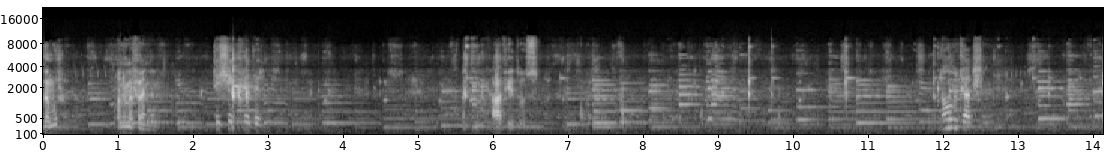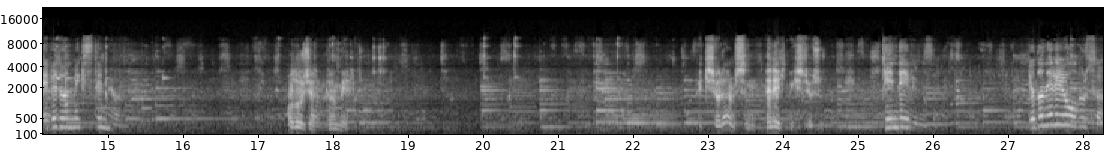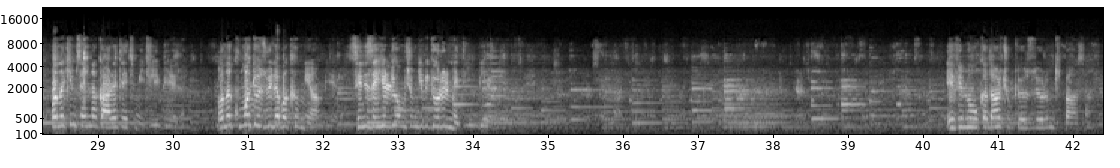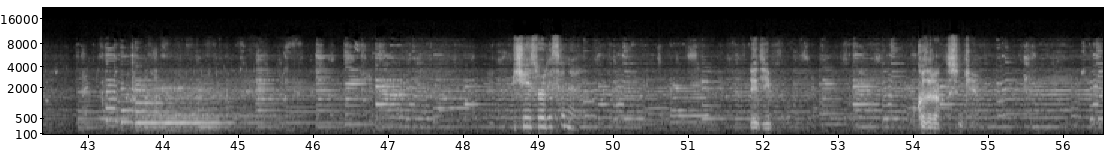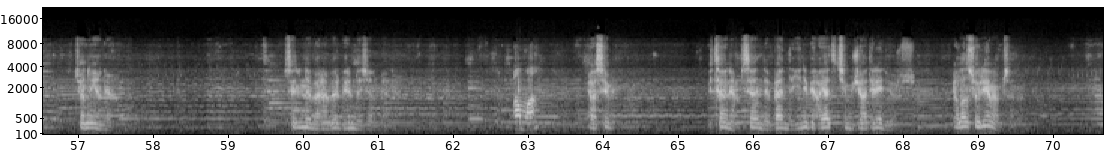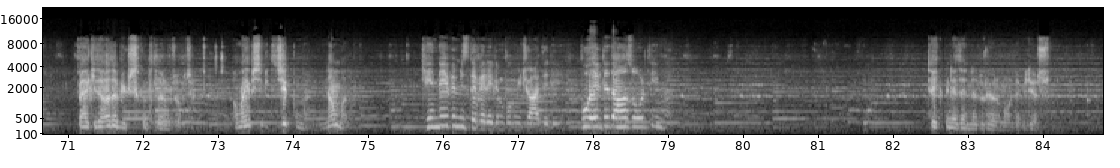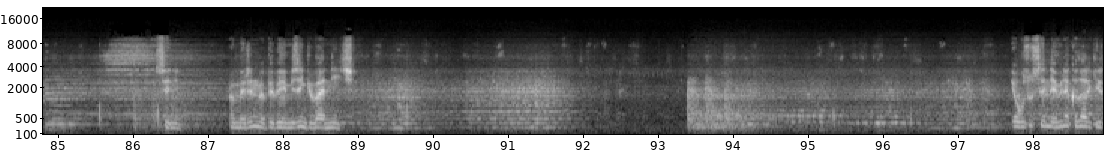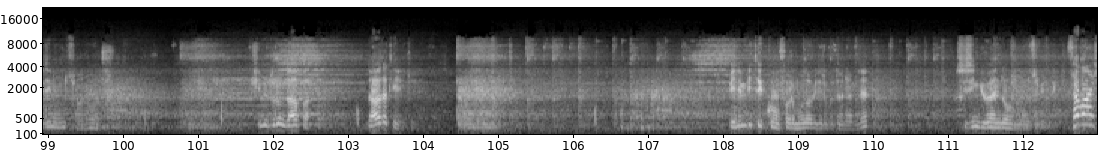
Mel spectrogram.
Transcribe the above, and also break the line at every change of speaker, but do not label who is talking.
Ihlamur.
Hanımefendinin.
Teşekkür ederim.
Afiyet olsun.
Ne olacak şimdi? Eve dönmek istemiyorum.
Olur canım dönmeyelim. Peki söyler misin nereye gitmek istiyorsun?
Kendi evimize. Ya da nereye olursa. Bana kimsenin hakaret etmeyeceği bir yere. Bana kuma gözüyle bakılmayan bir yere. Seni zehirliyormuşum gibi görülmediğim bir yere. Evimi o kadar çok özlüyorum ki bazen. Bir şey söylesene.
Ne diyeyim? O kadar haklısın ki. Canın yanıyor. Seninle beraber benim de canım yanıyor.
Ama
Yasemin. Bir tanem sen de ben de yeni bir hayat için mücadele ediyoruz. Yalan söyleyemem sana. Belki daha da büyük sıkıntılarımız olacak. Ama hepsi bitecek bunlar. İnan bana.
kendi evimizde verelim bu mücadeleyi. Bu evde daha zor değil mi?
Tek bir nedenle duruyorum orada biliyorsun. Senin, Ömer'in ve bebeğimizin güvenliği için. Yavuz'un senin evine kadar girdiğini unutma ne olur. Şimdi durum daha farklı. Daha da tehlikeli. Benim bir tek konforum olabilir bu dönemde. Sizin güvende olduğunuzu bilmek.
Savaş,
